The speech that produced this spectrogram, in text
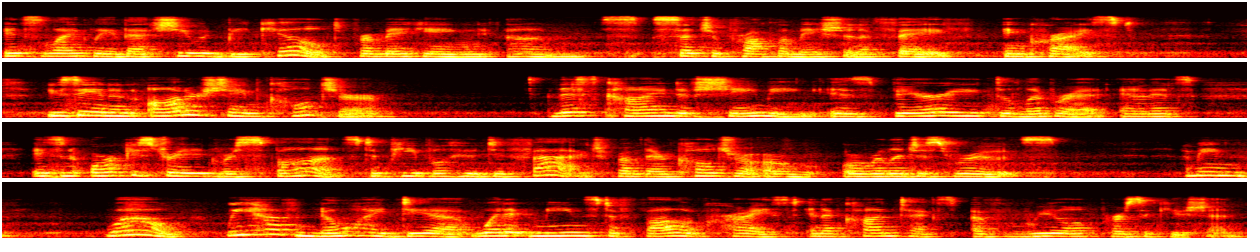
it's likely that she would be killed for making um, s- such a proclamation of faith in Christ. You see, in an honor shame culture, this kind of shaming is very deliberate and it's it's an orchestrated response to people who defect from their cultural or, or religious roots. I mean, wow, we have no idea what it means to follow Christ in a context of real persecution.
